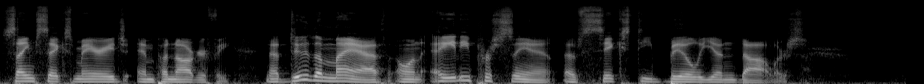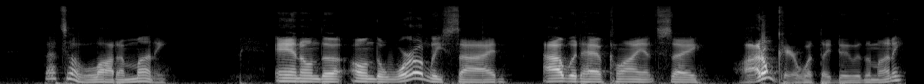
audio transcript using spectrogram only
same-sex marriage and pornography. Now do the math on 80% of 60 billion dollars. That's a lot of money. And on the on the worldly side, I would have clients say, I don't care what they do with the money.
